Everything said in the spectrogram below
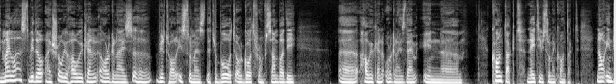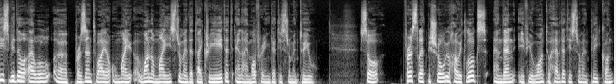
In my last video, I show you how you can organize uh, virtual instruments that you bought or got from somebody, uh, how you can organize them in um, Kontakt, native instrument Kontakt. Now in this video, I will uh, present my, one of my instrument that I created and I'm offering that instrument to you. So first let me show you how it looks and then if you want to have that instrument, please, con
